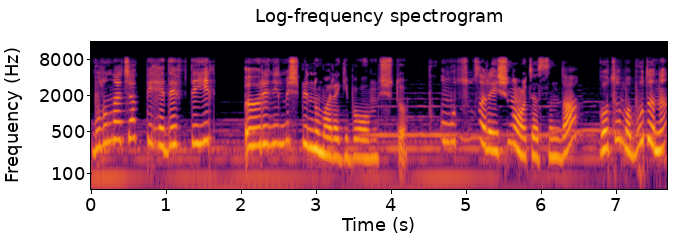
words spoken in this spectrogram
bulunacak bir hedef değil, öğrenilmiş bir numara gibi olmuştu. Bu umutsuz arayışın ortasında Gautama Buda'nın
